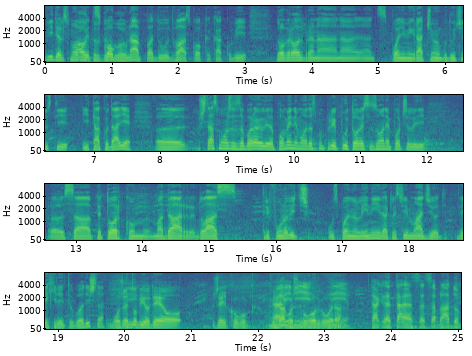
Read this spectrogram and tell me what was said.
vidjeli smo opet skok u napadu, dva skoka kako bi dobra odbrana na, na spoljnim igračima u budućnosti i tako dalje. E, šta smo možda zaboravili da pomenemo, da smo prvi put ove sezone počeli e, sa petorkom Madar, Glas, Trifunović u spoljnoj liniji, dakle svi mlađi od 2000. godišta. Možda je to bio deo Željkovog pedagoškog nije, odgovora. Nije. Tako da, ta, sa, sa mladom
